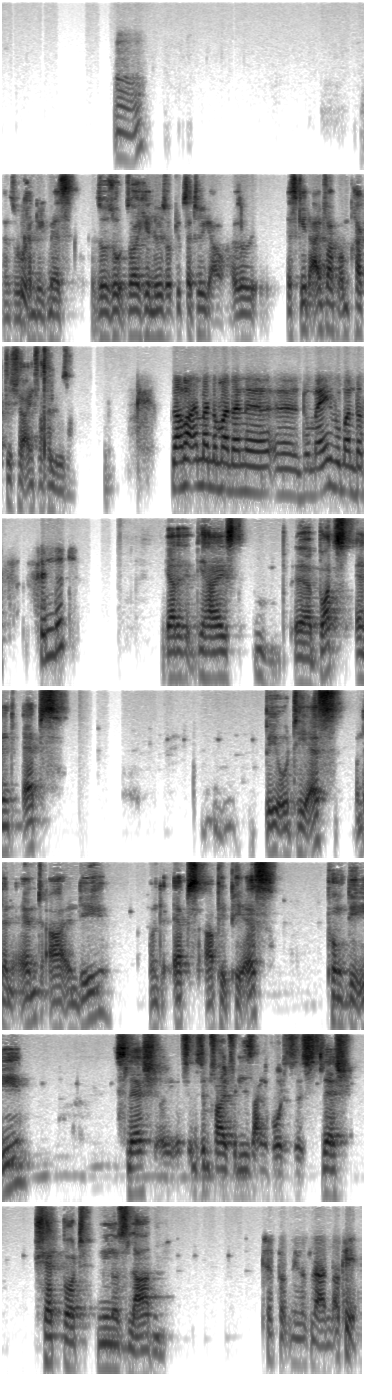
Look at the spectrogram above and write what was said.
Mhm. Also kann ich mir es, so, so, solche Lösungen gibt es natürlich auch. Also es geht einfach um praktische, einfache Lösungen. Sag mal einmal nochmal deine äh, Domain, wo man das findet. Ja, die, heißt äh, Bots and Apps BOTS und dann End A-N-D und Apps apps chatbot.de slash, jetzt in diesem Fall für dieses Angebot ist es slash Chatbot-Laden. Chatbot-Laden, okay.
